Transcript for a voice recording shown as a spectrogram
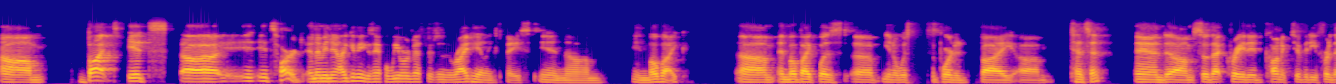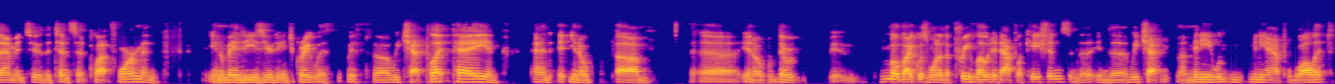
um, but it's uh, it, it's hard. And I mean, I give you an example. We were investors in the ride hailing space in um, in Mobike, um, and Mobike was uh, you know was supported by um, Tencent and um, so that created connectivity for them into the Tencent platform, and you know made it easier to integrate with with uh, WeChat Play, Pay, and and it, you know um, uh, you know there were. Mobike was one of the preloaded applications in the in the WeChat uh, mini mini app wallet,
